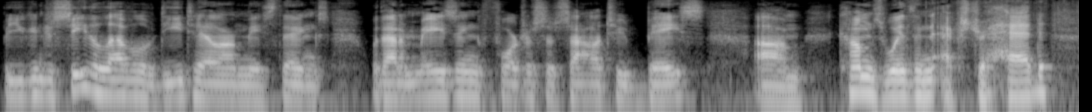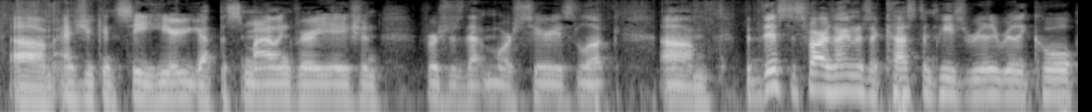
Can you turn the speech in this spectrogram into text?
But you can just see the level of detail on these things with that amazing Fortress of Solitude base. Um, comes with an extra head. Um, as you can see here, you got the smiling variation versus that more serious look. Um, but this, as far as I know, is a custom piece, really, really cool.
